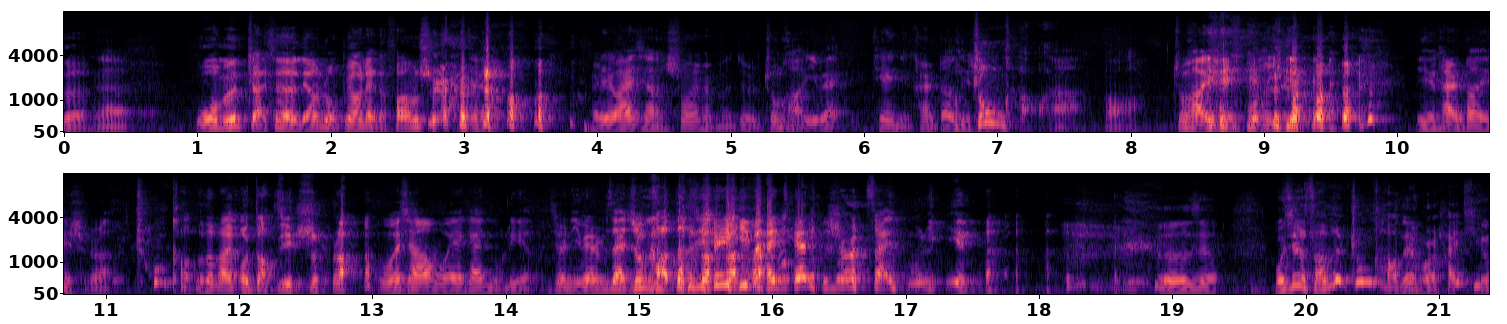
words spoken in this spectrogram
对，嗯，我们展现了两种不要脸的方式。对。而且我还想说什么，就是中考一百天已经开始倒计时，中考啊啊，哦，中考一百天已经 已经开始倒计时了。中考都他妈有倒计时了。我想我也该努力了，就是你为什么在中考倒计时一百天的时候才努力呢？呃，行，我记得咱们中考那会儿还挺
